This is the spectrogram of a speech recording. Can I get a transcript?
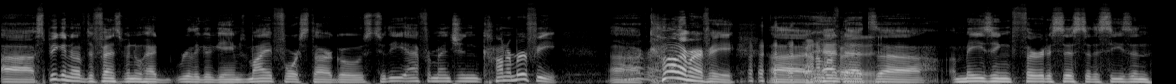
Uh, speaking of defensemen who had really good games, my four star goes to the aforementioned Connor Murphy. Uh, Connor Murphy uh, had that uh, amazing third assist of the season.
